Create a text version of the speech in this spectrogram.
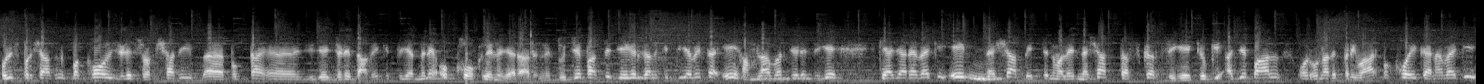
ਪੁਲਿਸ ਪ੍ਰਸ਼ਾਸਨ ਪੱਖੋਂ ਜਿਹੜੇ ਸੁਰੱਖਿਆ ਦੀ ਪੁਖਤਾ ਜਿਹੜੇ ਦਾਅਵੇ ਕੀਤੇ ਜਾਂਦੇ ਨੇ ਉਹ ਖੋਖਲੇ ਨਜ਼ਰ ਆ ਰਹੇ ਨੇ। ਦੂਜੇ ਪਾਸੇ ਜੇਕਰ ਗੱਲ ਕੀਤੀ ਜਾਵੇ ਤਾਂ ਇਹ ਹਮਲਾਵਰ ਜਿਹੜੇ ਸੀਗੇ ਕਿਹਾ ਜਾ ਰਿਹਾ ਹੈ ਕਿ ਇਹ ਨਸ਼ਾ ਵੇਚਣ ਵਾਲੇ ਨਸ਼ਾ ਤਸਕਰ ਸੀਗੇ। ਕਿਉਂਕਿ ਅਜੇਪਾਲ ਔਰ ਉਹਨਾਂ ਦੇ ਪਰਿਵਾਰ ਪੱਖੋਂ ਇਹ ਕਹਿਣਾ ਹੈ ਕਿ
